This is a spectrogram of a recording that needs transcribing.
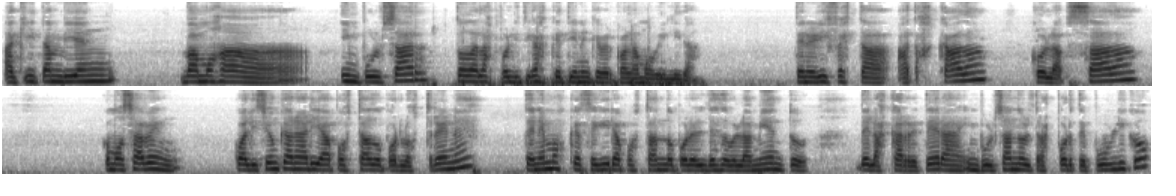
aquí también vamos a impulsar todas las políticas que tienen que ver con la movilidad. Tenerife está atascada, colapsada. Como saben, Coalición Canaria ha apostado por los trenes, tenemos que seguir apostando por el desdoblamiento de las carreteras, impulsando el transporte público,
